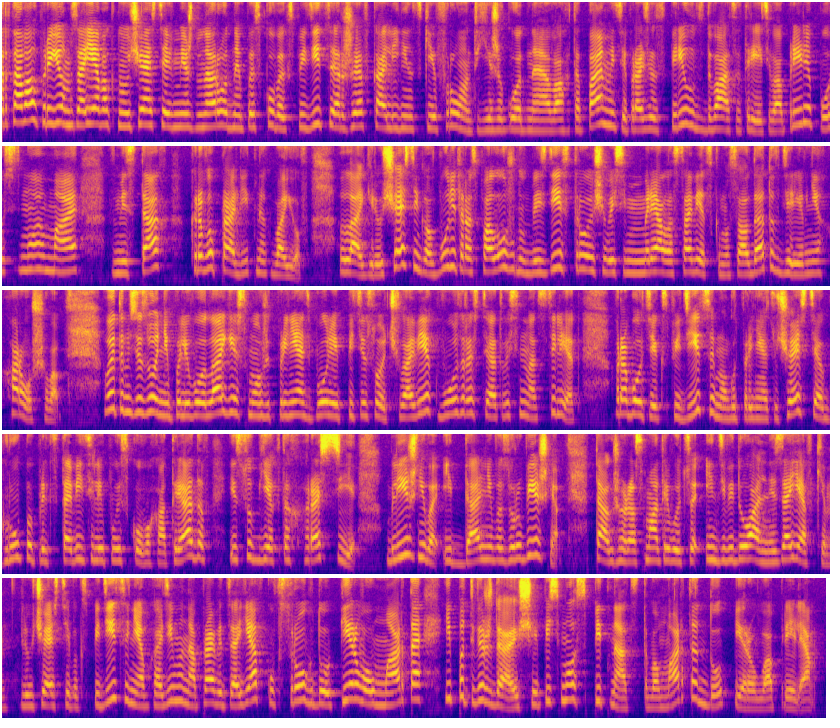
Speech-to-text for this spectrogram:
Стартовал прием заявок на участие в международной поисковой экспедиции «Ржев-Калининский фронт». Ежегодная вахта памяти пройдет в период с 23 апреля по 7 мая в местах кровопролитных боев. Лагерь участников будет расположен вблизи строящегося мемориала советскому солдату в деревне Хорошего. В этом сезоне полевой лагерь сможет принять более 500 человек в возрасте от 18 лет. В работе экспедиции могут принять участие группы представителей поисковых отрядов и субъектах России, ближнего и дальнего зарубежья. Также рассматриваются индивидуальные заявки. Для участия в экспедиции необходимо направить заявку в срок до 1 марта и подтверждающее письмо с 15 марта до 1 апреля.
